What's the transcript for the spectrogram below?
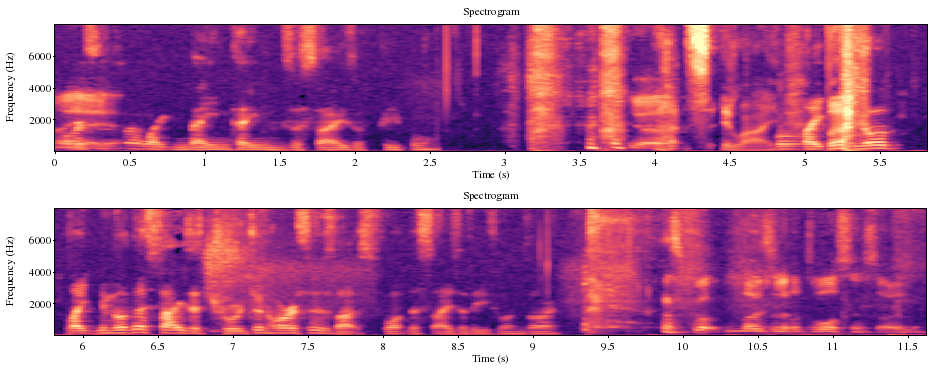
Oh, yeah, Horses are like nine times the size of people. yeah. yeah. that's Eli. Well, like But- you know, like you know the size of Trojan horses. That's what the size of these ones are. it's got loads of little dwarfs inside them.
